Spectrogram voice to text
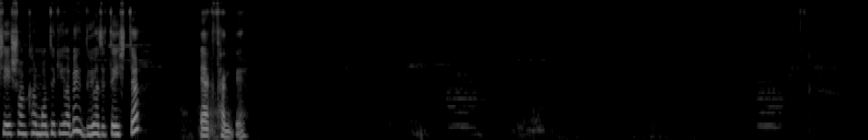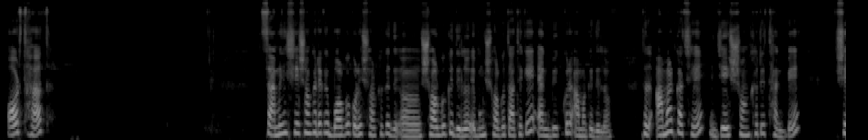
সেই সংখ্যার মধ্যে কি হবে? দুই হাজার তেইশটা এক থাকবে। অর্থাৎ সামিন সে সংখ্যাটাকে বর্গ করে স্বর্গকে স্বর্গকে দিল এবং স্বর্গ তা থেকে এক বিয়োগ করে আমাকে দিল। তাহলে আমার কাছে যে সংখ্যাটি থাকবে, সে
